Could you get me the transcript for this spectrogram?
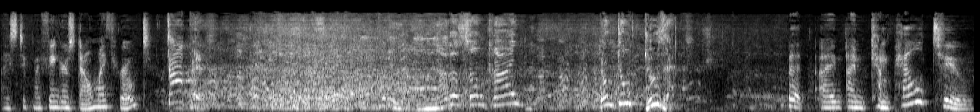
I stick my fingers down my throat. Stop it! What nut of some kind? Don't don't do that. But I'm, I'm compelled to.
